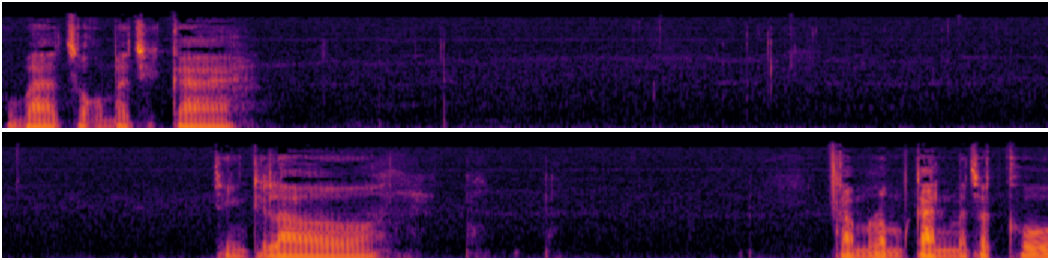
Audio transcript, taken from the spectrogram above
อุบาสกอุบาสิกาสิ่งที่เราทำร่วมกันมาสักครู่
